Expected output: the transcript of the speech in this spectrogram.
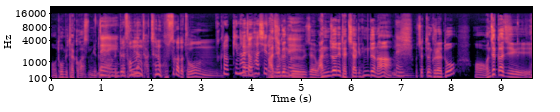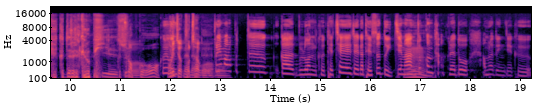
어, 도움이 될 것 같습니다. 네. 근데 그렇습니다. 성능 자체는 구스가 더 좋은. 그렇긴 하죠, 네. 사실은. 아직은 그 이제 완전히 대체하긴 힘드나 네. 어쨌든 그래도 어, 언제까지 그들을 괴롭힐 그쵸. 수는 없고 우리 집 네네네. 좋차고. 프리마 로프트가 물론 그 대체제가 될 수도 있지만 음. 조금 다, 그래도 아무래도 이제 그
